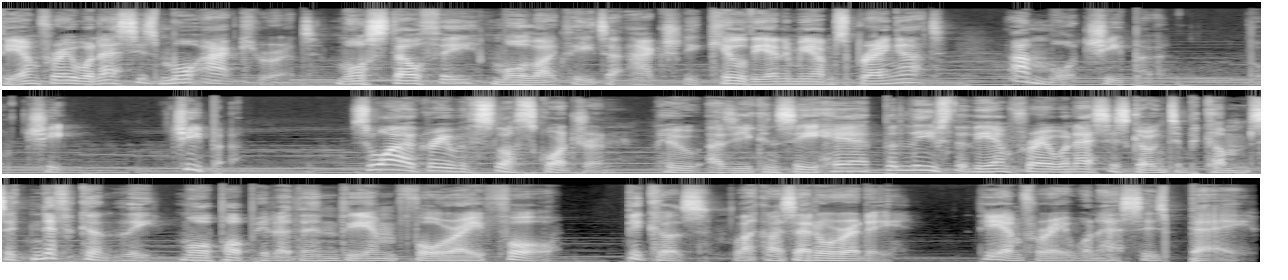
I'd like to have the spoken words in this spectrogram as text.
The M4A1S is more accurate, more stealthy, more likely to actually kill the enemy I'm spraying at, and more cheaper. Or cheap cheaper. So I agree with Sloth Squadron, who, as you can see here, believes that the M4A1S is going to become significantly more popular than the M4A4, because, like I said already, the M4A1S is Bay.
